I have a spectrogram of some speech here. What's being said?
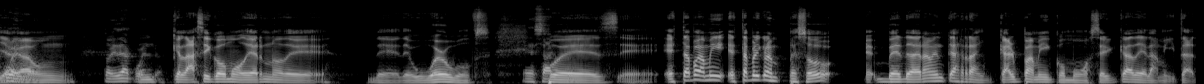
y haga un, Estoy de un acuerdo. clásico moderno de, de, de werewolves. Exacto. Pues eh, esta para mí, esta película empezó eh, verdaderamente a arrancar para mí como cerca de la mitad.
